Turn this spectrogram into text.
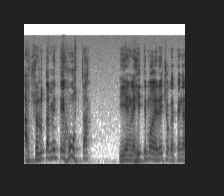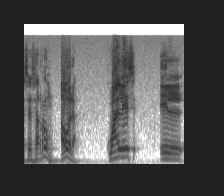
absolutamente justa y en legítimo derecho que tenga César Ron. Ahora, ¿cuál es el...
